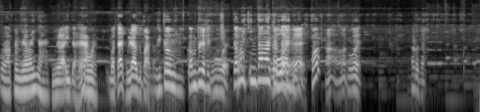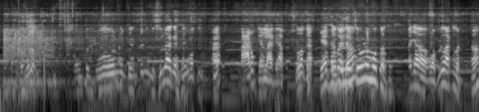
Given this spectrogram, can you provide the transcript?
તો આપણે મેળાઈ જાય મેળાઈ જાય હે? બધા વધારે ભીડાવતું પાછા. ઈ તો કમ્પ્લીટ. તમે ચિંતા ના કરતા હે. હો? હા હા ઓય હળો તા. તો બોલો. તો બોરની ટેન્શનની બધું લાગે છે. હા? સારું ઘેર લાગે આપણે જો કે? ફેર જબર જબર છે. ચેવડો મોટો છે? અચ્છા વાપર્યું આગેવાન હા?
